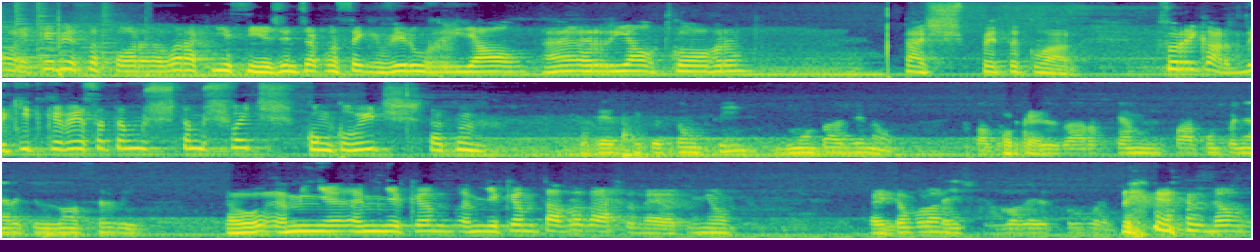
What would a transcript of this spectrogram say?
Ora, cabeça fora, agora aqui assim a gente já consegue ver o real, a real cobra. Está espetacular. Sr. Ricardo, daqui de cabeça estamos, estamos feitos, concluídos, está tudo. Retificação sim, de montagem não. Falta Ok. okay. as câmeras para acompanhar aqui os nossos serviços. A, a minha, a minha cama, a minha cama estava gasta, não era? Tinha um- Então pronto. Tens que resolver esse problema. não,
